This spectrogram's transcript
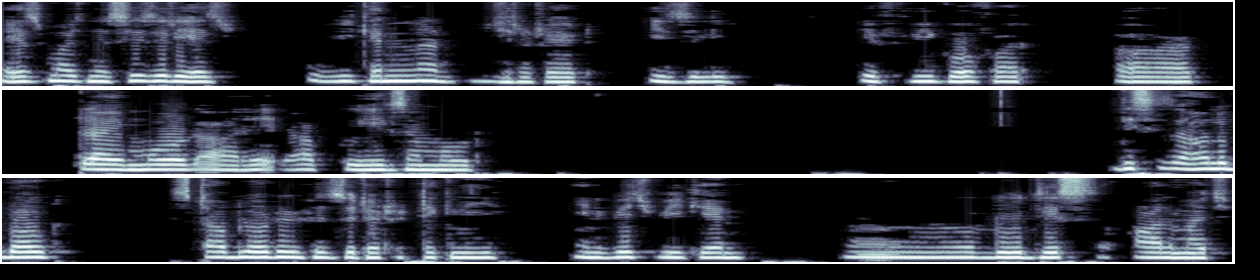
as much necessary as we cannot generate easily if we go for uh, tri mode or up to hexa mode. This is all about stub loaded resonator technique in which we can uh, do this all much.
